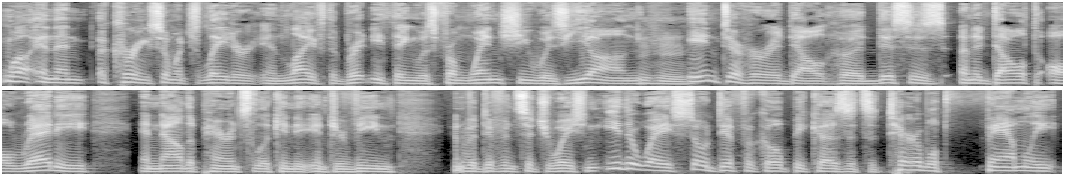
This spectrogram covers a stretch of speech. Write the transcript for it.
Well, and then occurring so much later in life. The Britney thing was from when she was young mm-hmm. into her adulthood. This is an adult already, and now the parents looking to intervene. Kind of a different situation. Either way, so difficult because it's a terrible family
